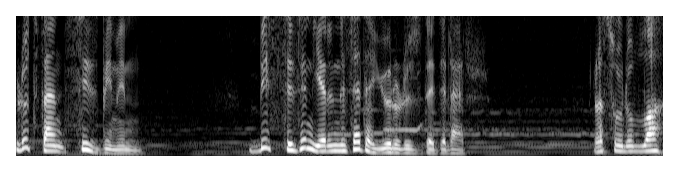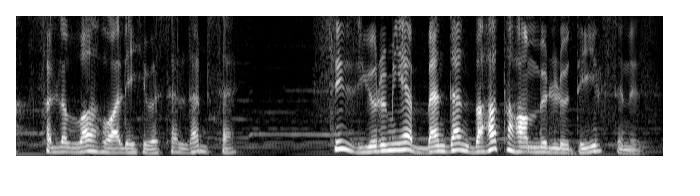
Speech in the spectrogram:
Lütfen siz binin. Biz sizin yerinize de yürürüz dediler. Resulullah sallallahu aleyhi ve sellemse, siz yürümeye benden daha tahammüllü değilsiniz.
